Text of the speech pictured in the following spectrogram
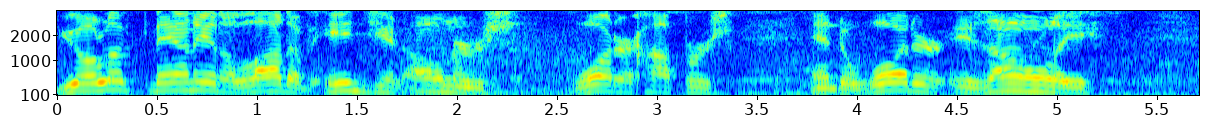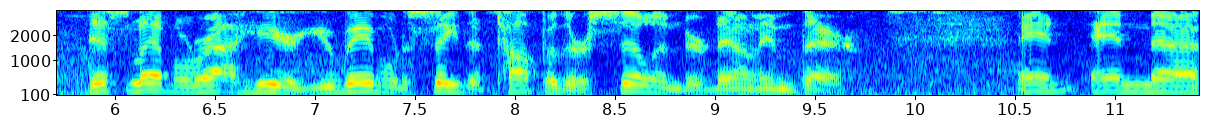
You'll look down in a lot of engine owners' water hoppers, and the water is only this level right here. You'll be able to see the top of their cylinder down in there. And and uh,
